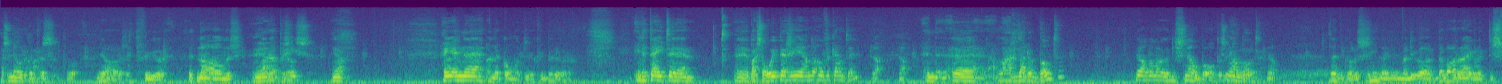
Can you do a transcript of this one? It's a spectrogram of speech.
als het nodig het, was. het- ja, als het vuur na anders. Ja, ja. precies. Ja. Hey, en eh, En dat kon natuurlijk gebeuren. in de tijd eh, eh, was de hooipers hier aan de overkant, hè? Ja, ja. En eh, lagen daar ook boten? Ja, dan lagen die snelboten. Snelboten. Ja. Dat heb ik wel eens gezien, maar die waren, dat waren eigenlijk de,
